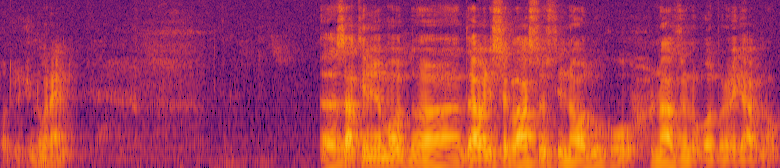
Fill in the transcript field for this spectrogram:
određeno vreme. Zatim imamo davanje saglasnosti na odluku nadzornog odbora javnog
